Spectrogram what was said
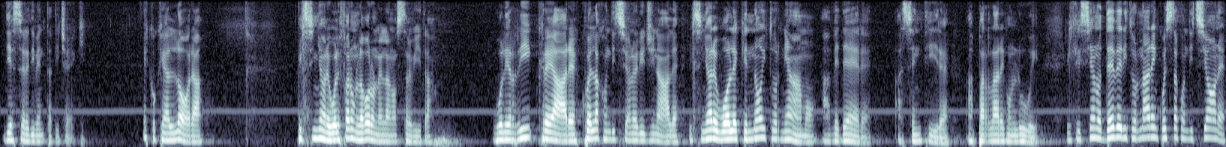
di essere diventati ciechi. Ecco che allora il Signore vuole fare un lavoro nella nostra vita, vuole ricreare quella condizione originale. Il Signore vuole che noi torniamo a vedere, a sentire, a parlare con Lui. Il cristiano deve ritornare in questa condizione.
